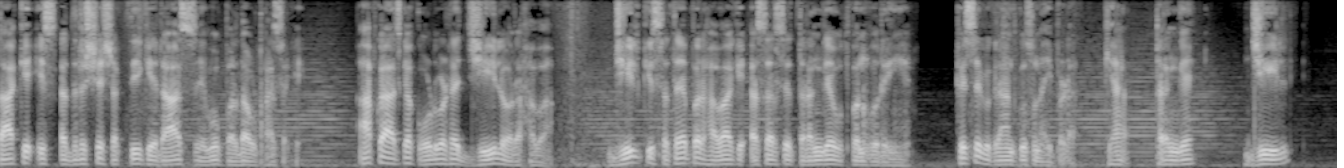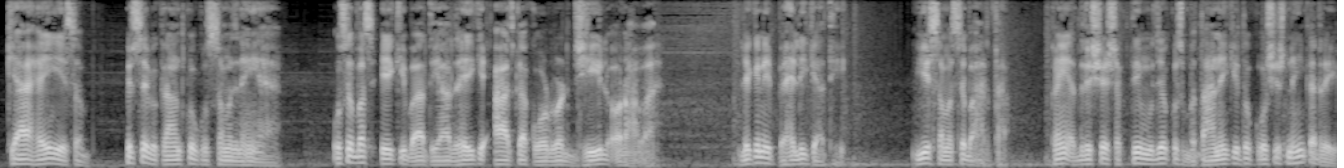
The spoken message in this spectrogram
ताकि इस अदृश्य शक्ति के राज से वो पर्दा उठा सके। आपका आज का कोडवर्ड है झील और हवा। झील की सतह पर हवा के असर से तरंगे उत्पन्न हो रही हैं। फिर से विक्रांत को सुनाई पड़ा। क्या तरंगे, झील, क्या है ये सब? फिर से विक्रांत को कुछ समझ नहीं आया। उसे बस एक ही बात याद रही कि आज का कोडवर्ड झील और हवा है। लेकिन ये पहली क्या थी? ये समझ से बाहर था। कहीं अदृश्य शक्ति मुझे कुछ बताने की तो कोशिश नहीं कर रही।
